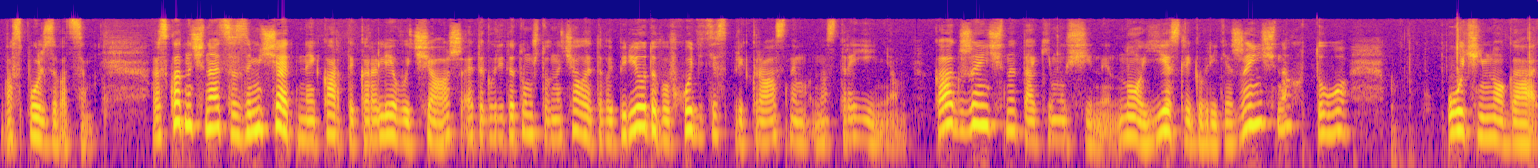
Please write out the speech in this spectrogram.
воспользоваться. Расклад начинается с замечательной карты королевы чаш. Это говорит о том, что в начало этого периода вы входите с прекрасным настроением как женщины, так и мужчины. Но если говорить о женщинах, то очень много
